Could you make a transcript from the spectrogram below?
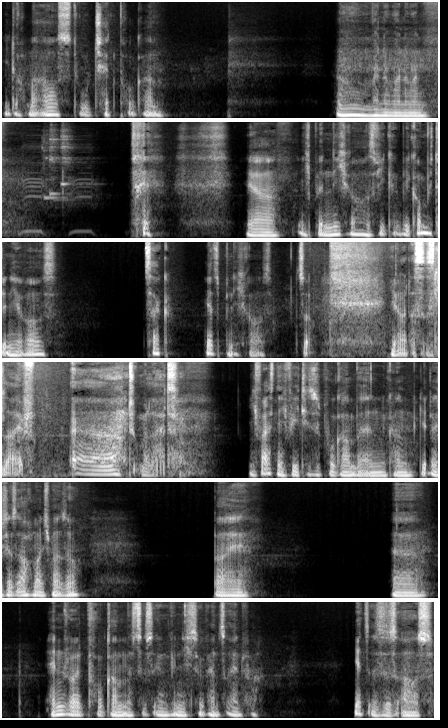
Geh doch mal aus, du Chatprogramm. Oh Mann, oh Mann, oh Mann. ja, ich bin nicht raus. Wie, wie komme ich denn hier raus? Zack, jetzt bin ich raus. So. Ja, das ist live. Äh, tut mir leid. Ich weiß nicht, wie ich dieses Programm beenden kann. Geht euch das auch manchmal so? Bei äh, Android-Programmen ist das irgendwie nicht so ganz einfach. Jetzt ist es aus.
